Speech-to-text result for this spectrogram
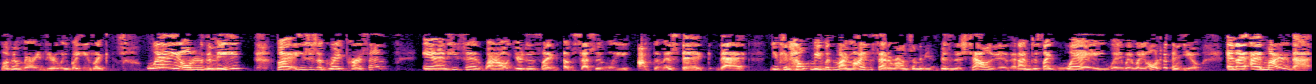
love him very dearly, but he's like way older than me, but he's just a great person. And he said, wow, you're just like obsessively optimistic that you can help me with my mindset around some of these business challenges. And I'm just like way, way, way, way older than you. And I, I admire that.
